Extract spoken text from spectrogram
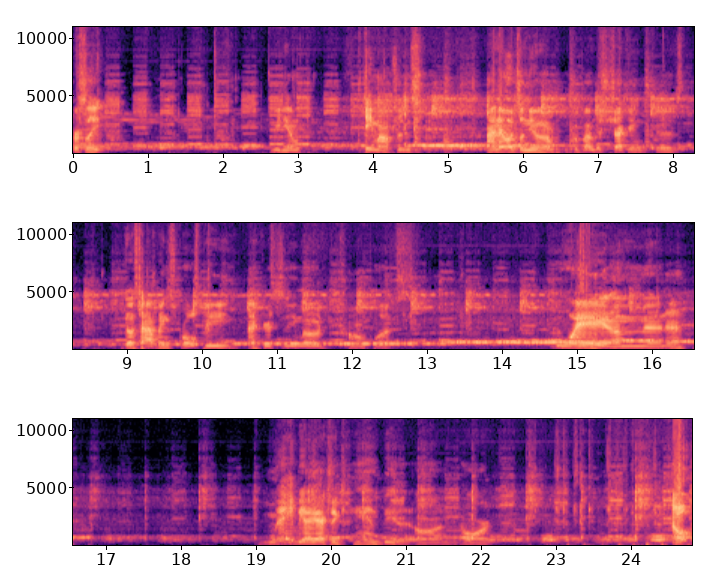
Firstly, medium. Game options. I know it's a new one, but I'm just checking because ghost tapping, scroll speed, accuracy mode, complex. Wait a minute. Maybe I actually can beat it on hard. Nope.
